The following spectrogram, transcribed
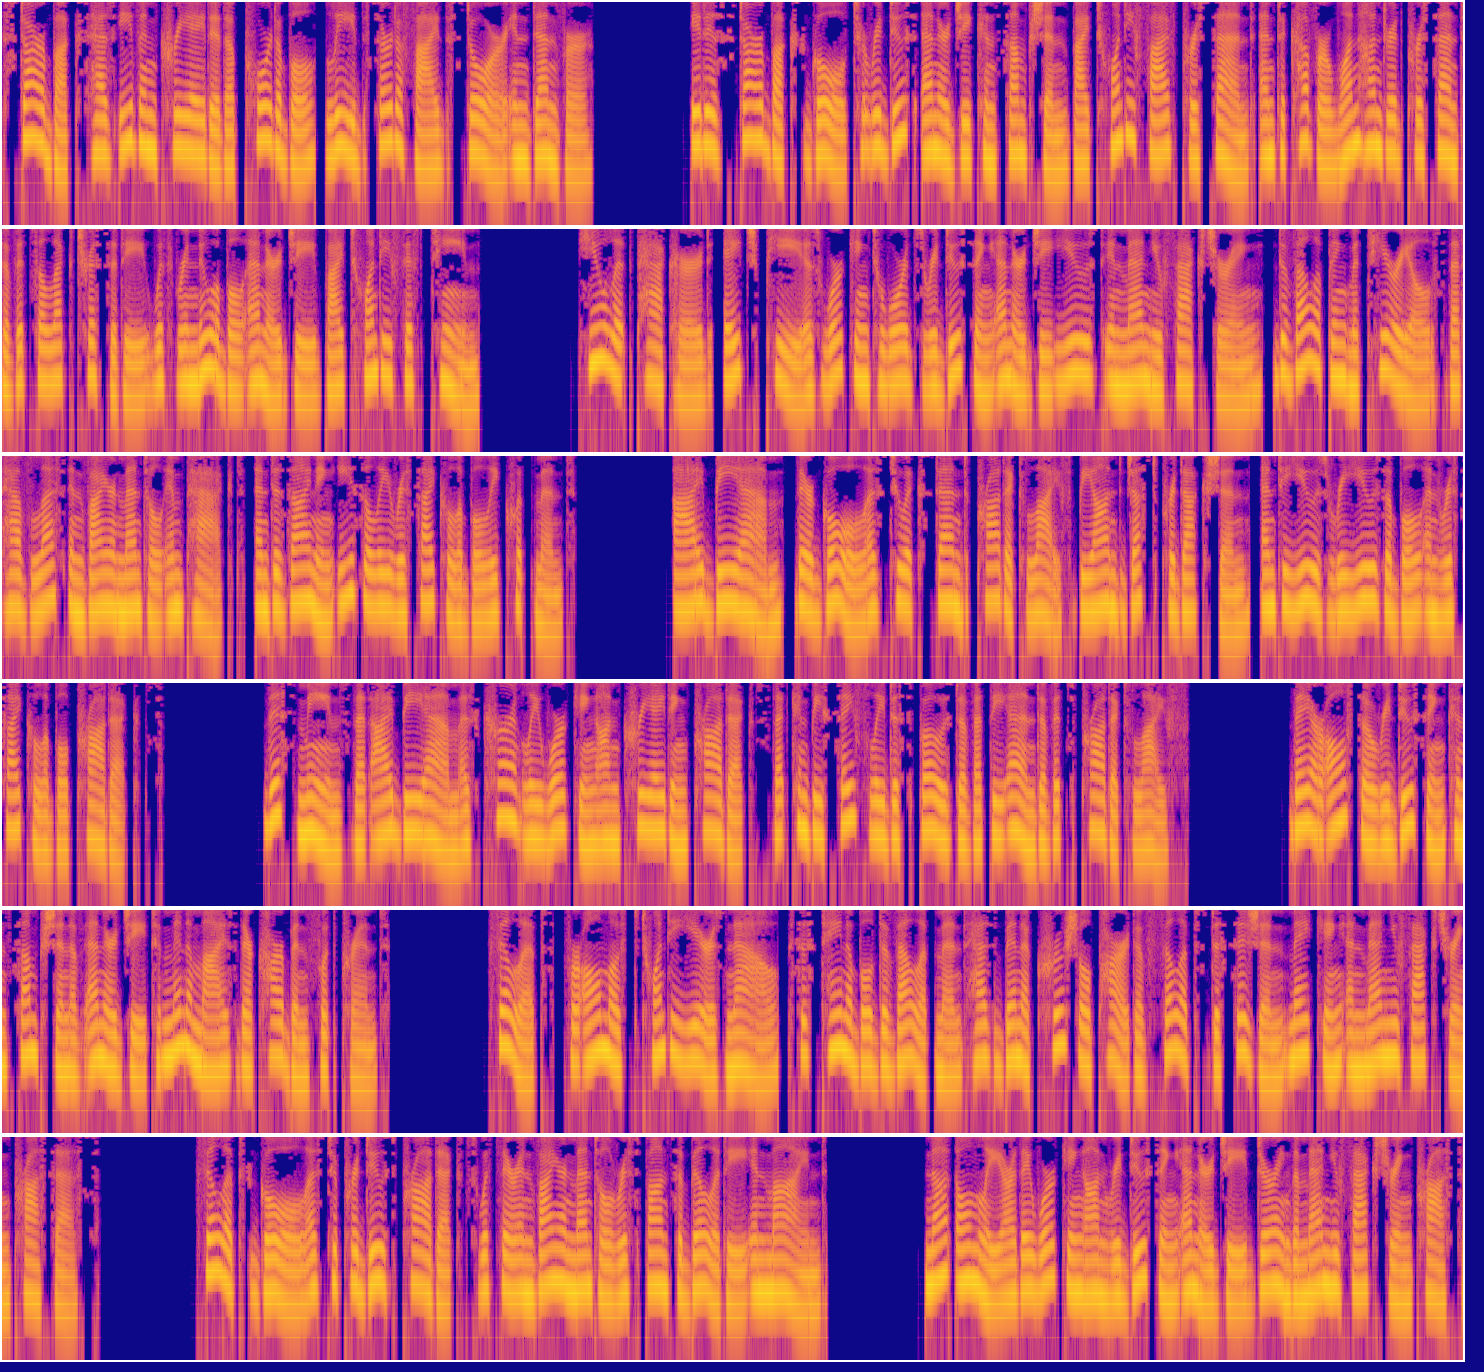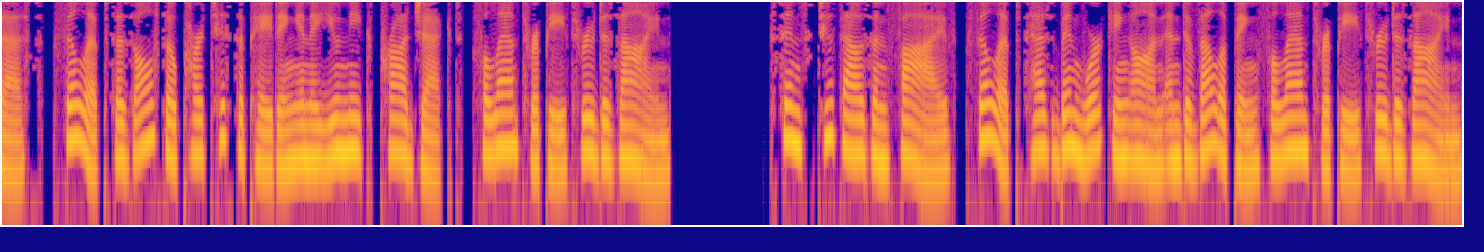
Starbucks has even created a portable, LEED-certified store in Denver. It is Starbucks' goal to reduce energy consumption by 25% and to cover 100% of its electricity with renewable energy by 2015. Hewlett-Packard, HP is working towards reducing energy used in manufacturing, developing materials that have less environmental impact, and designing easily recyclable equipment. IBM, their goal is to extend product life beyond just production, and to use reusable and recyclable products. This means that IBM is currently working on creating products that can be safely disposed of at the end of its product life. They are also reducing consumption of energy to minimize their carbon footprint. Philips, for almost 20 years now, sustainable development has been a crucial part of Philips' decision-making and manufacturing process. Philips' goal is to produce products with their environmental responsibility in mind. Not only are they working on reducing energy during the manufacturing process, Philips is also participating in a unique project, Philanthropy Through Design. Since 2005, Philips has been working on and developing philanthropy through design.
